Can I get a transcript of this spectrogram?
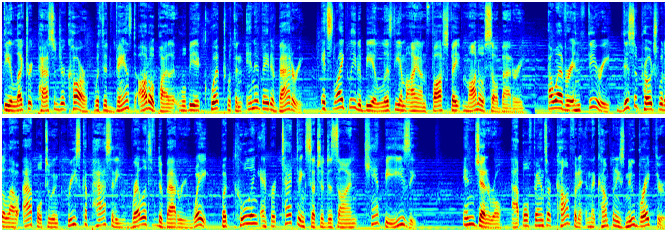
The electric passenger car with advanced autopilot will be equipped with an innovative battery. It's likely to be a lithium iron phosphate monocell battery. However, in theory, this approach would allow Apple to increase capacity relative to battery weight, but cooling and protecting such a design can't be easy. In general, Apple fans are confident in the company's new breakthrough,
